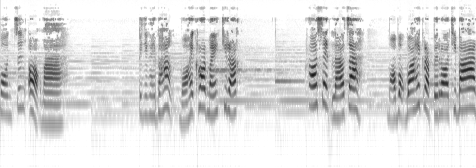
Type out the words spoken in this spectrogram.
มนจึงออกมา เป็นยังไงบ้าง หมอให้คลอดไหมที่รัก คลอดเสร็จแล้วจ้ะ หมอบอกว่าให้กลับไปรอที่บ้าน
